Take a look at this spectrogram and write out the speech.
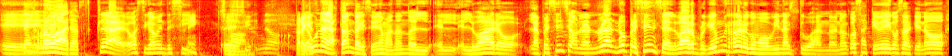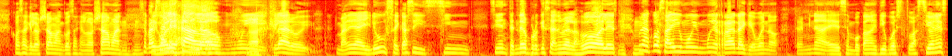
Eh, les robaron. Claro, básicamente sí. Sí. Sí, Eh, sí. No. Para que- Una de las tantas que se viene mandando el, el, el VAR o la presencia o la no, la no presencia del VAR, porque es muy raro como viene actuando, ¿no? Cosas que ve, cosas que no, cosas que lo llaman, cosas que no lo llaman. Ujú. Se Eh, parece anulados muy, Ah. claro, y de manera ilusa y casi sin, sin entender por qué se anulan los goles. Una cosa ahí muy, muy rara que, bueno, termina eh, desembocando en este tipo de situaciones.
